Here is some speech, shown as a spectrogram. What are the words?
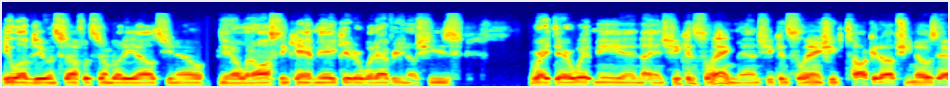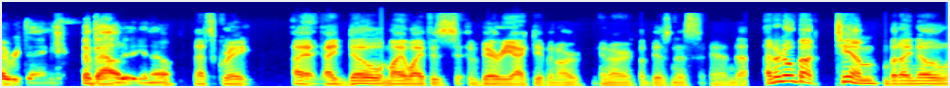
you love doing stuff with somebody else. You know, you know when Austin can't make it or whatever. You know, she's right there with me, and and she can sling, man. She can sling. She can talk it up. She knows everything about it. You know. That's great. I, I know my wife is very active in our in our business, and uh, I don't know about Tim, but I know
